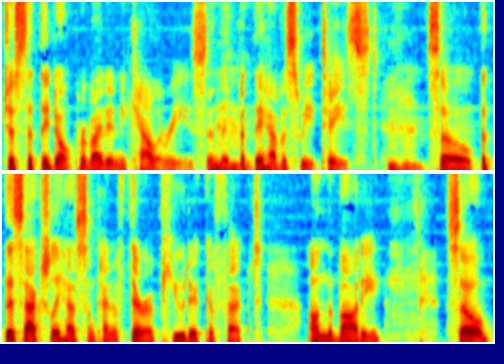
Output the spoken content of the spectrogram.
just that they don't provide any calories and they but mm-hmm. they have a sweet taste. Mm-hmm. So, mm-hmm. but this actually has some kind of therapeutic effect on the body. So,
